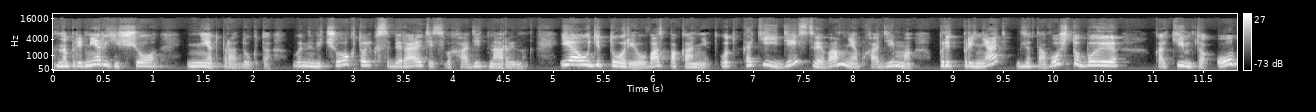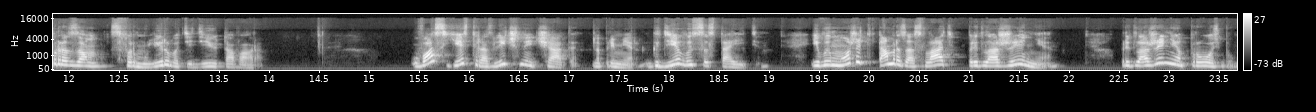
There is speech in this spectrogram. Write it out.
Например, еще нет продукта. Вы новичок, только собираетесь выходить на рынок. И аудитории у вас пока нет. Вот какие действия вам необходимо предпринять для того, чтобы каким-то образом сформулировать идею товара? У вас есть различные чаты, например, где вы состоите. И вы можете там разослать предложение, предложение, просьбу.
